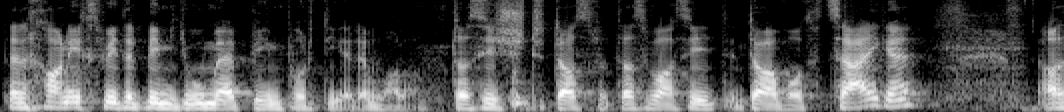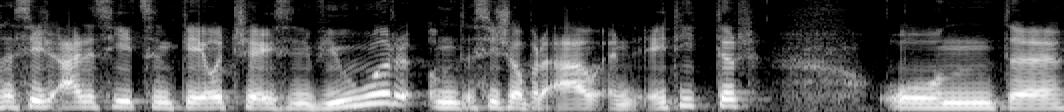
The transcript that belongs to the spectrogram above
dann kann ich es wieder beim UMAP importieren. Voilà. Das ist das, das was ich da zeigen Also es ist einerseits ein GeoJSON Viewer und es ist aber auch ein Editor. Und äh,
